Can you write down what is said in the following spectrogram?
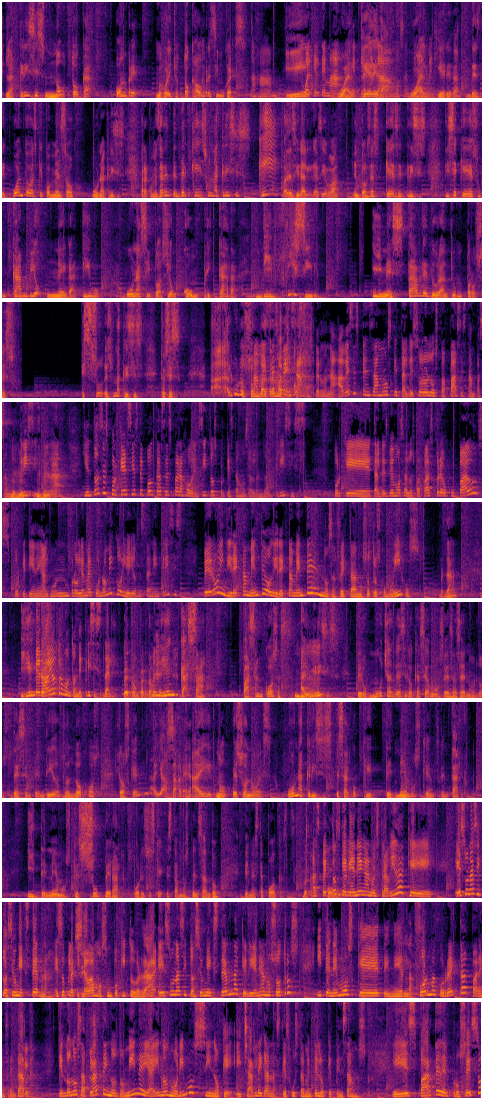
La crisis no toca hombre mejor dicho, toca hombres y mujeres. Ajá. Igual que el tema cualquier edad, cualquier edad. ¿Desde cuándo es que comenzó una crisis? Para comenzar a entender qué es una crisis, ¿qué? Va a decir alguien así, ¿va? Entonces, ¿qué es el crisis? Dice que es un cambio negativo, una situación complicada, difícil, inestable durante un proceso. Eso es una crisis. Entonces, algunos son más dramáticos. pensamos, perdona, a veces pensamos que tal vez solo los papás están pasando crisis, ¿verdad? Y entonces, ¿por qué si este podcast es para jovencitos? Porque estamos hablando de crisis. Porque tal vez vemos a los papás preocupados porque tienen algún problema económico y ellos están en crisis. Pero indirectamente o directamente nos afecta a nosotros como hijos, ¿verdad? Pero hay otro montón de crisis, dale. Perdón, perdón. Y en casa pasan cosas, hay crisis, pero muchas veces lo que hacemos es hacernos los desentendidos, los locos, los que ya saben, ahí no, eso no es. Una crisis es algo que tenemos que enfrentarlo y tenemos que superarlo. Por eso es que estamos pensando en este podcast. Aspectos que vienen a nuestra vida que es una situación externa, eso platicábamos un poquito, ¿verdad? Es una situación externa que viene a nosotros y tenemos que tener la forma correcta para enfrentarla. Que no nos aplaste y nos domine y ahí nos morimos, sino que echarle ganas, que es justamente lo que pensamos. Es parte del proceso.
